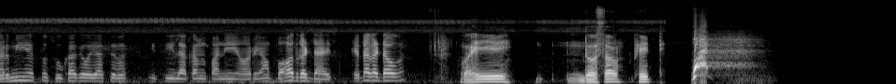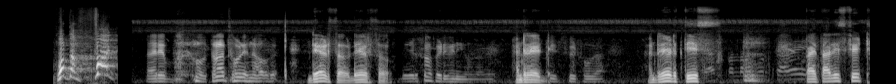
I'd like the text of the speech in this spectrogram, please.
गर्मी है तो सूखा की वजह से बस इसी इलाका में पानी है और यहाँ बहुत गड्ढा है। कितना गड्ढा होगा? वही 200 फीट। अरे उतना थोड़ी ना होगा। डेढ़ सौ डेढ़ सौ। डेढ़ सौ फीट भी नहीं होगा। हंड्रेड। फीट होगा। हंड्रेड तीस पैंतालीस फीट।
